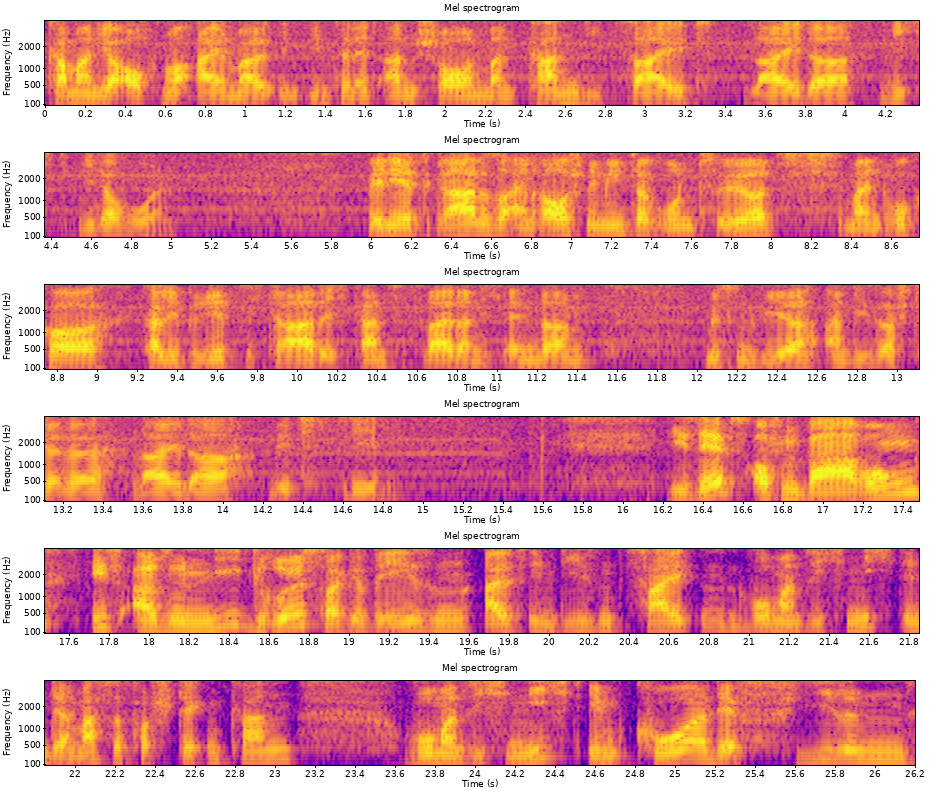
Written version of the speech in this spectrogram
kann man ja auch nur einmal im Internet anschauen. Man kann die Zeit leider nicht wiederholen. Wenn ihr jetzt gerade so ein Rauschen im Hintergrund hört, mein Drucker kalibriert sich gerade, ich kann es jetzt leider nicht ändern, müssen wir an dieser Stelle leider mit leben. Die Selbstoffenbarung ist also nie größer gewesen als in diesen Zeiten, wo man sich nicht in der Masse verstecken kann, wo man sich nicht im Chor der vielen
